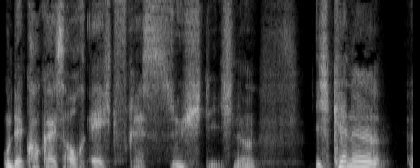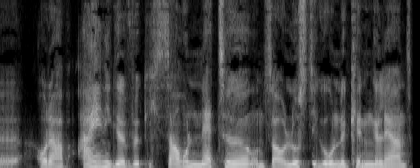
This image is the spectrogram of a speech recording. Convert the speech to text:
und der Cocker ist auch echt fresssüchtig. Ne? Ich kenne äh, oder habe einige wirklich saunette und saulustige Hunde kennengelernt.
